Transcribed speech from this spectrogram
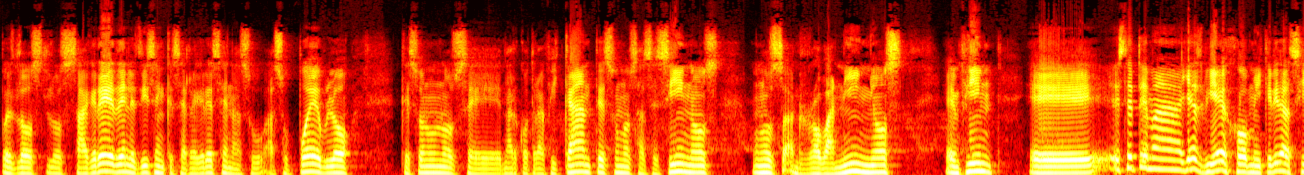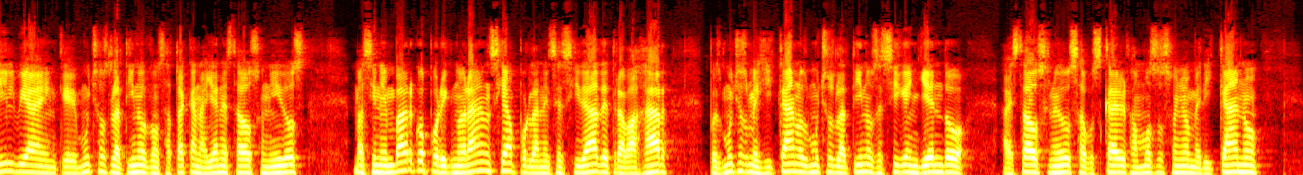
pues los, los agreden, les dicen que se regresen a su, a su pueblo, que son unos narcotraficantes, unos asesinos, unos robaniños, en fin, eh, este tema ya es viejo, mi querida Silvia, en que muchos latinos nos atacan allá en Estados Unidos, mas sin embargo, por ignorancia, por la necesidad de trabajar, pues muchos mexicanos, muchos latinos se siguen yendo a Estados Unidos a buscar el famoso sueño americano,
